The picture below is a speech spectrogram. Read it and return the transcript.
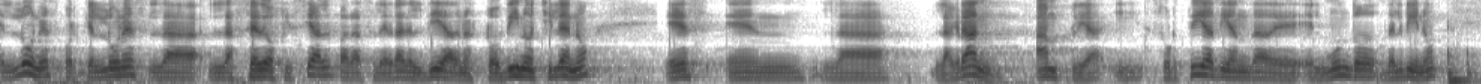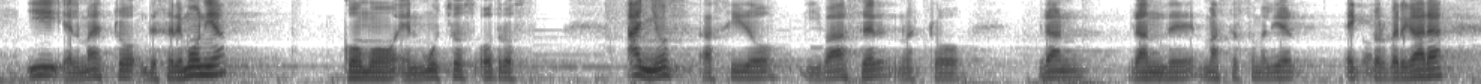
el lunes, porque el lunes la, la sede oficial para celebrar el día de nuestro vino chileno es en la, la gran, amplia y surtida tienda del mundo del vino y el maestro de ceremonia, como en muchos otros años, ha sido y va a ser nuestro gran, grande Master Sommelier Héctor Vergara.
